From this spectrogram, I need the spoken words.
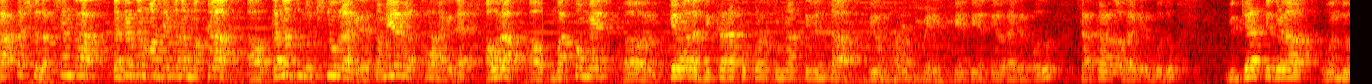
ಸಾಕಷ್ಟು ಲಕ್ಷಾಂತರ ಕನ್ನಡ ಮಾಧ್ಯಮದ ಮಕ್ಕಳ ಕನಸು ನುಚ್ಚುನೂರಾಗಿದೆ. ಸಮಯ ವ್ಯರ್ಥ ಆಗಿದೆ. ಅವರ ಮತ್ತೊಮ್ಮೆ ಕೇವಲ ಧಿಕ್ಕರ ಕೂತ್ಕೊಂಡು ಸುಮ್ಮನಾಗ್ತೀವಿ ಅಂತ ನೀವು ಭಾವಿಸಬೇಡಿ. ಕೆಪಿಎಸ್ಸಿ ಅವರಾಗಿರ್ಬೋದು, ಸರ್ಕಾರದವರಾಗಿರ್ಬೋದು. ವಿದ್ಯಾರ್ಥಿಗಳ ಒಂದು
